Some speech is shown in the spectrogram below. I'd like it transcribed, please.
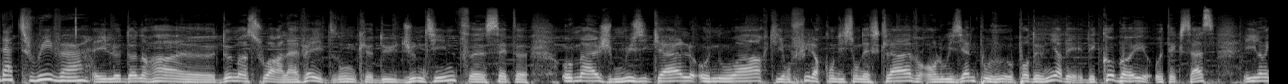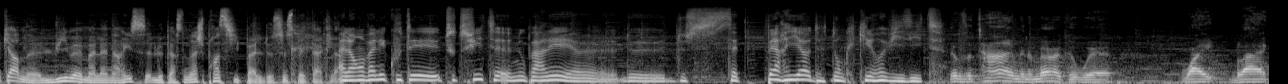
That River. Et il le donnera euh, demain soir à la veille donc du Juneteenth, euh, cet euh, hommage musical aux Noirs qui ont fui leurs conditions d'esclaves en Louisiane pour, pour devenir des, des cow-boys au Texas. Et il incarne lui-même Alan Harris, le personnage principal de ce spectacle. Alors on va l'écouter tout de suite nous parler euh, de, de, cette période donc qu'il revisite. There was a time in America where white, black,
